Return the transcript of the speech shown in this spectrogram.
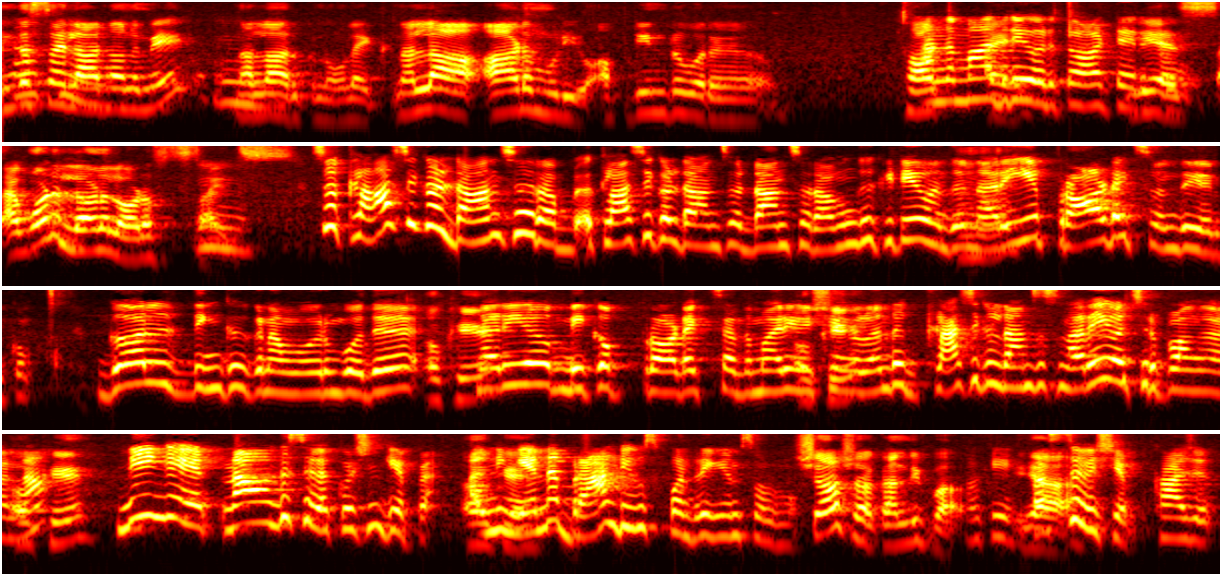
எந்த ஸ்டைல் ஆடினாலுமே நல்லா இருக்கணும். லைக் நல்லா ஆட முடியும் அப்படின்ற ஒரு அந்த மாதிரி ஒரு தாட் இருக்கு. Yes I want learn a lot of styles so classical dancer classical dancer dancer அவங்க கிட்டே வந்து நிறைய ப்ராடக்ட்ஸ் வந்து இருக்கும். கேர்ள் திங்குக்கு நம்ம வரும்போது. நிறைய மேக்கப் ப்ராடக்ட்ஸ் அந்த மாதிரி விஷயங்கள் வந்து கிளாசிக்கல் டான்சர்ஸ் நிறைய வச்சிருப்பாங்கன்னா. நீங்க நான் வந்து சில கொஸ்டின் கேட்பேன். நீங்க என்ன பிராண்ட் யூஸ் பண்றீங்கன்னு சொல்லணும் ஷோர் ஷோர் கண்டிப்பா. ஓகே ஃபர்ஸ்ட் விஷயம் காஜல்.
